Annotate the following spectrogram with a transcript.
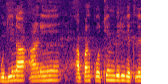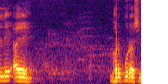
पुदिना आणि आपण कोथिंबीर घेतलेली आहे. भरपूर अशी.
